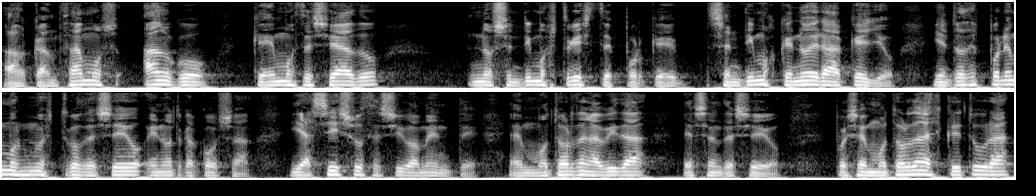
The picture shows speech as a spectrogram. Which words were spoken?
alcanzamos algo que hemos deseado, nos sentimos tristes porque sentimos que no era aquello y entonces ponemos nuestro deseo en otra cosa y así sucesivamente. El motor de la vida es el deseo. Pues el motor de la escritura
